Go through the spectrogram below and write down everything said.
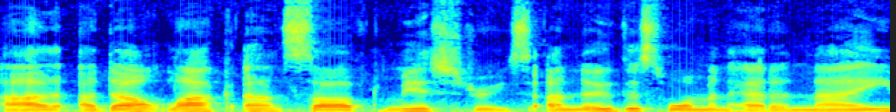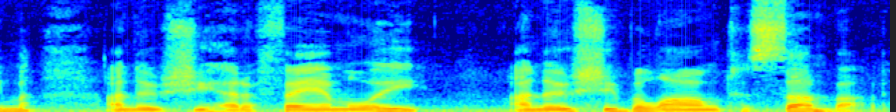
I, I don't like unsolved mysteries. I knew this woman had a name, I knew she had a family, I knew she belonged to somebody.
